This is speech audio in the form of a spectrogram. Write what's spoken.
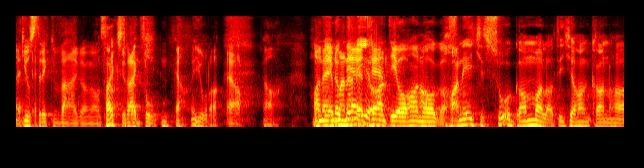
fikk jo strekk hver gang han stakk ut den foten. Ja, gjorde det. Ja. Ja. Han er nok bedre trent i år, han òg. altså. Han er ikke så gammel at ikke han kan ha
